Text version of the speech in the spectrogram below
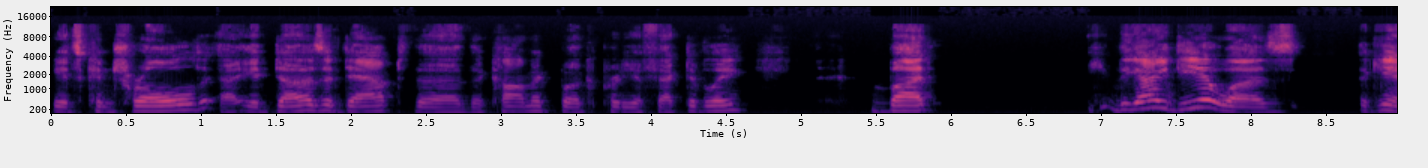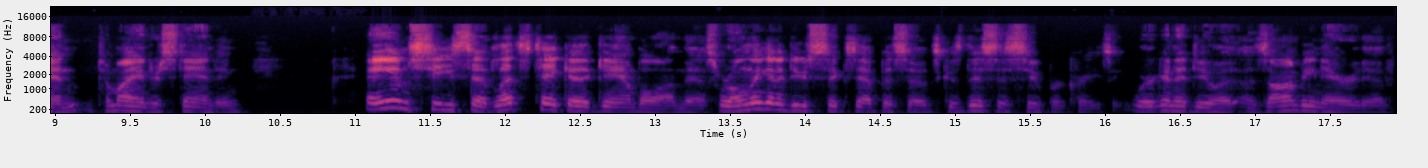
it's controlled. Uh, it does adapt the the comic book pretty effectively, but the idea was, again, to my understanding, AMC said, let's take a gamble on this. We're only going to do six episodes because this is super crazy. We're going to do a, a zombie narrative,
